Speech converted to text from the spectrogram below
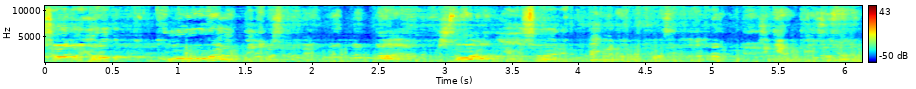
勝の喜びこうやっていきましたね、はい、人は優勝よりも眼鏡を取ります事件検証され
